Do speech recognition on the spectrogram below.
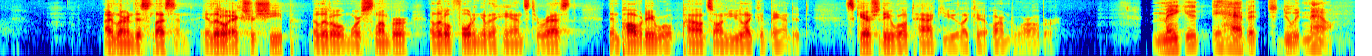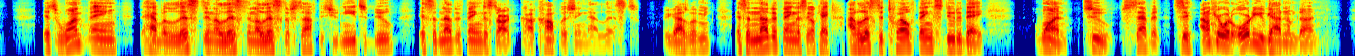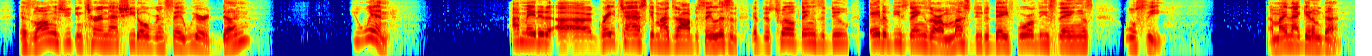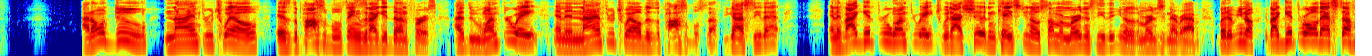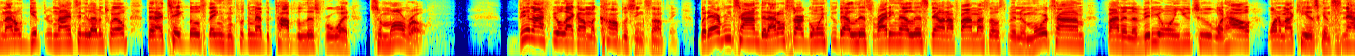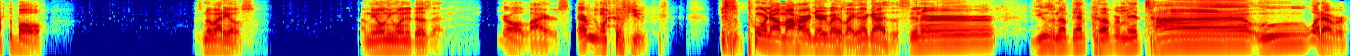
I learned this lesson a little extra sheep, a little more slumber, a little folding of the hands to rest, then poverty will pounce on you like a bandit. Scarcity will attack you like an armed robber. Make it a habit to do it now. It's one thing to have a list and a list and a list of stuff that you need to do. It's another thing to start accomplishing that list. You guys with me? It's another thing to say, okay, I've listed 12 things to do today. One, two, seven, six. I don't care what order you've gotten them done. As long as you can turn that sheet over and say, we are done, you win. I made it a, a, great task in my job to say, listen, if there's 12 things to do, eight of these things are a must do today, four of these things, we'll see. I might not get them done. I don't do 9 through 12 as the possible things that I get done first. I do 1 through 8, and then 9 through 12 is the possible stuff. You guys see that? And if I get through one through eight, which I should in case, you know, some emergency that, you know, the emergencies never happen. But if, you know, if I get through all that stuff and I don't get through 9, 10, 11, 12, then I take those things and put them at the top of the list for what? Tomorrow. Then I feel like I'm accomplishing something. But every time that I don't start going through that list, writing that list down, I find myself spending more time finding a video on YouTube on how one of my kids can snap the ball. There's nobody else. I'm the only one that does that. You're all liars, every one of you. Just pouring out my heart, and everybody was like, that guy's a sinner, using up that government time, ooh, whatever.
